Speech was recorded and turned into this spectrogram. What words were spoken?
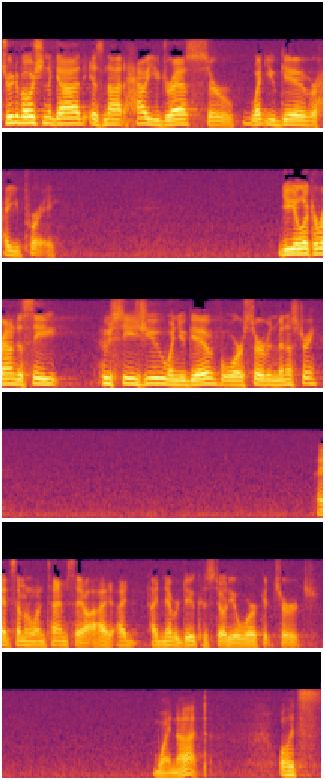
True devotion to God is not how you dress or what you give or how you pray. Do you look around to see who sees you when you give or serve in ministry? I had someone one time say, I, I'd, I'd never do custodial work at church. Why not? Well, it's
